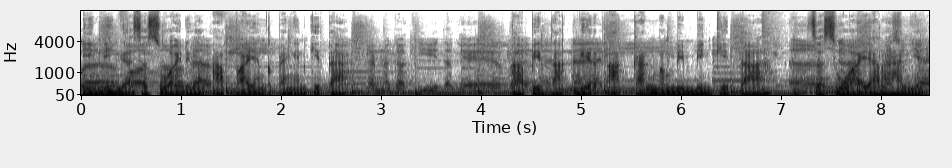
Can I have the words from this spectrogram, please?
ini nggak sesuai dengan apa yang kepengen kita. Tapi takdir akan membimbing kita sesuai arahannya.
